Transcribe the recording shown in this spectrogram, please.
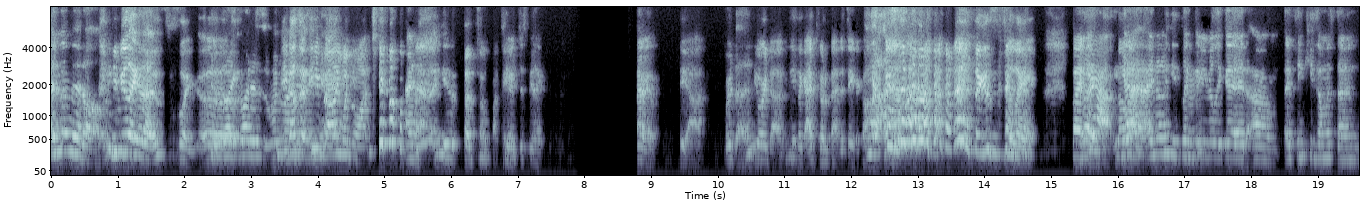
in the middle. He'd be like this, just like. He'd be like, what is what He doesn't. He here?" probably wouldn't want to. I know. He, That's so funny. he would just be like, all right, Yeah, we're done. you're done. He's like, I have to go to bed. It's eight o'clock. Yeah. this is too late. But, But, yeah, the yeah, I know he's like Mhm. doing really good. Um, I think he's almost done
